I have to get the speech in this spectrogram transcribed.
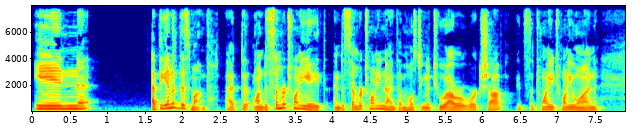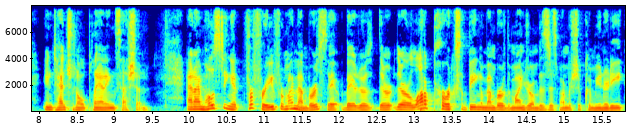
in at the end of this month, at on December 28th and December 29th, I'm hosting a two-hour workshop. It's the 2021 intentional planning session. And I'm hosting it for free for my members. They, there, there are a lot of perks of being a member of the Mind Your Own Business membership community,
